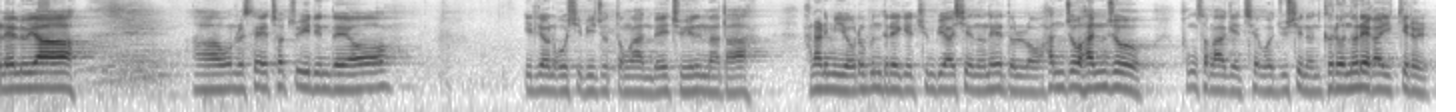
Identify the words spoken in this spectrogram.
할렐루야. 아, 오늘 새해 첫 주일인데요. 1년 52주 동안 매 주일마다 하나님이 여러분들에게 준비하신 은혜들로 한 주 한 주 풍성하게 채워주시는 그런 은혜가 있기를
